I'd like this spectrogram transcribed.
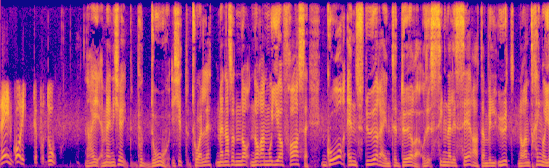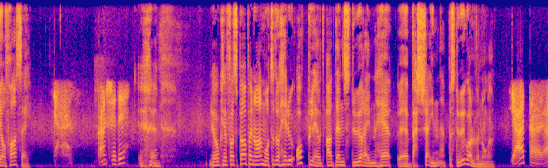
Rein går ikke på do. Nei, jeg mener ikke på do, ikke toalett, men altså når, når han må gjøre fra seg. Går en stuerein til døra og signaliserer at han vil ut når han trenger å gjøre fra seg? Ja, Kanskje det. Ja, ok, For å spørre på en annen måte, da Har du opplevd at den stuereinen har eh, bæsja inne på stuegulvet noen gang? Ja da, ja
